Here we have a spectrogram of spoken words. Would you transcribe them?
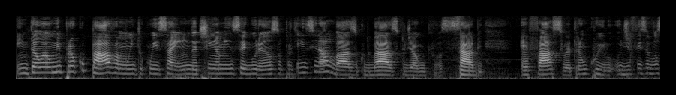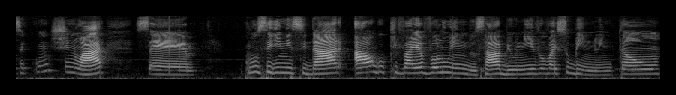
Então eu me preocupava muito com isso ainda, tinha minha insegurança, porque ensinar o básico do básico de algo que você sabe é fácil, é tranquilo. O difícil é você continuar é, conseguindo ensinar algo que vai evoluindo, sabe? O nível vai subindo. Então,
